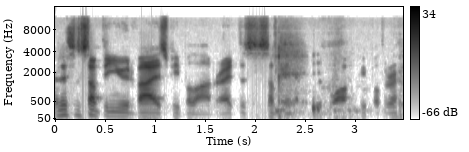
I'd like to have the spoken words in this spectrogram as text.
And this is something you advise people on, right? This is something that you walk people through.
